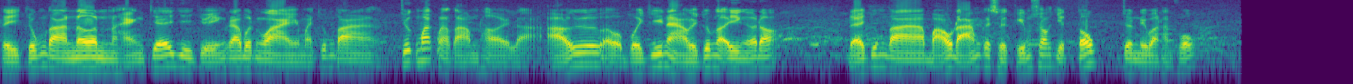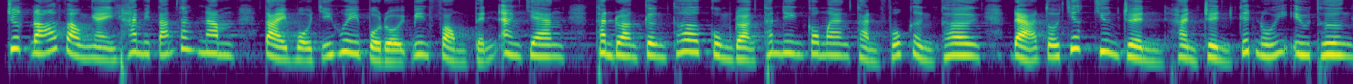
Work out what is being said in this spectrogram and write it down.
thì chúng ta nên hạn chế di chuyển ra bên ngoài mà chúng ta trước mắt là tạm thời là ở vị trí nào thì chúng ta yên ở đó để chúng ta bảo đảm cái sự kiểm soát dịch tốt trên địa bàn thành phố. Trước đó vào ngày 28 tháng 5, tại Bộ Chỉ huy Bộ đội Biên phòng tỉnh An Giang, Thành đoàn Cần Thơ cùng Đoàn Thanh niên Công an thành phố Cần Thơ đã tổ chức chương trình Hành trình kết nối yêu thương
